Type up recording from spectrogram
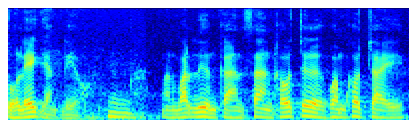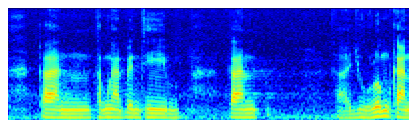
ตัวเลขอย่างเดียวอืมมันวัดเรื่องการสร้าง c u เจอร์ความเข้าใจ การทำงานเป็นทีม การอาอยู่ร่วมกัน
